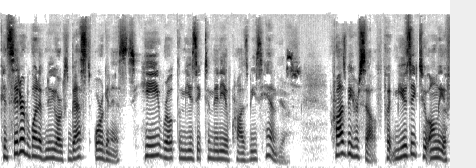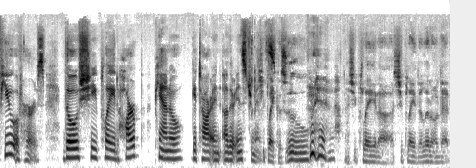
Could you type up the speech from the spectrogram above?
Considered one of New York's best organists, he wrote the music to many of Crosby's hymns. Yes. Crosby herself put music to only a few of hers, though she played harp, piano, guitar, and other instruments. She played kazoo, and she played uh, she played the little that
